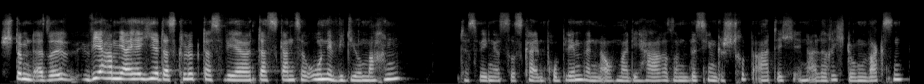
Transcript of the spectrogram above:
stimmt. Also wir haben ja hier das Glück, dass wir das Ganze ohne Video machen. Deswegen ist das kein Problem, wenn auch mal die Haare so ein bisschen gestrüppartig in alle Richtungen wachsen.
